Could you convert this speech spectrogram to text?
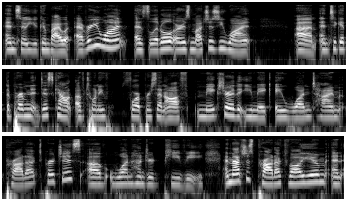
And so you can buy whatever you want as little or as much as you want um, and to get the permanent discount of 24% off, make sure that you make a one time product purchase of 100 PV. And that's just product volume, and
